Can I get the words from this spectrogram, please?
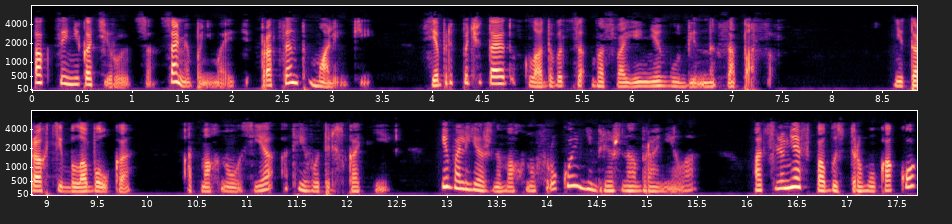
акции не котируются, сами понимаете, процент маленький. Все предпочитают вкладываться в освоение глубинных запасов. Не тарахти, балаболка, отмахнулась я от его трескотни и, вальяжно махнув рукой, небрежно обронила. Отслюнявь по-быстрому како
